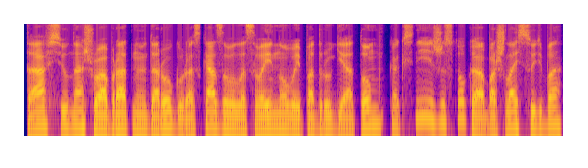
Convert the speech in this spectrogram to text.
Та всю нашу обратную дорогу рассказывала своей новой подруге о том, как с ней жестоко обошлась судьба,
